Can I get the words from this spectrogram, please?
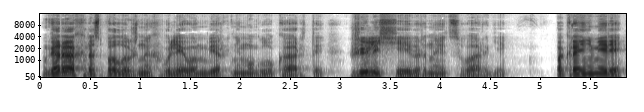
В горах, расположенных в левом верхнем углу карты, жили северные цварги – по крайней мере,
